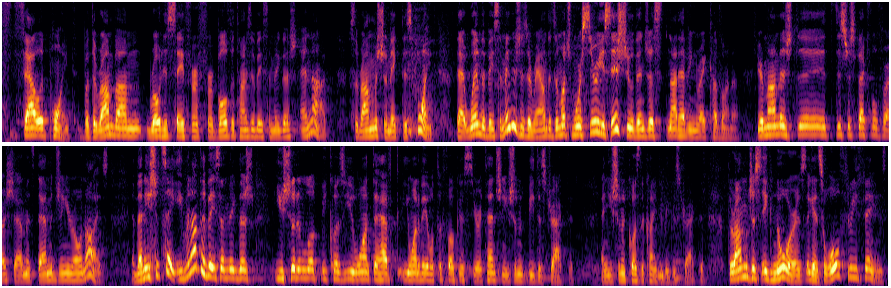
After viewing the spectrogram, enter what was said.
valid point. But the Rambam wrote his Sefer for both the times of the Beis Hamikdash and not. So the Rambam should make this point that when the Beis Hamikdash is around, it's a much more serious issue than just not having right kavana. Your mom is uh, disrespectful for Hashem. It's damaging your own eyes. And then he should say, even at the Beis Hamikdash, you shouldn't look because you want to have, you want to be able to focus your attention. You shouldn't be distracted and you shouldn't cause the kain to be distracted. The Rambam just ignores again. So all three things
